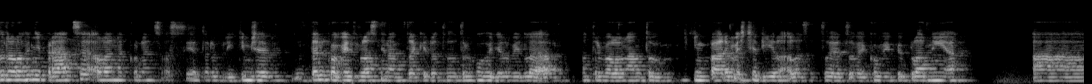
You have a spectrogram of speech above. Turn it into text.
to dalo hodně práce, ale nakonec asi je to dobrý. Tím, že ten covid vlastně nám taky do toho trochu hodil vidle a, a trvalo nám to tím pádem ještě díl, ale za to je to jako vypiplaný a, a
